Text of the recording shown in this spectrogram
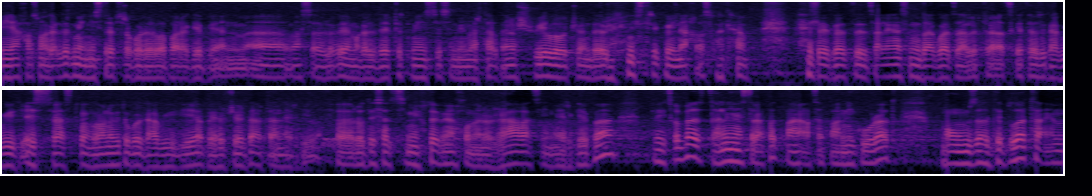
მინახავს მაგალითად მინისტრებს როგორ ელაპარაკებიან მასშტაბლები, მაგალითად ერთ-ერთ მინისტრს მიმართავდნენ, რომ შვილო ჩვენ ბევრი მინისტრი გვინახავს, მაგრამ ესე ვთქვათ, ძალიან ასე დაგვაძალებთ რაღაც კეთებს, გაგვი ეს რაც თქვენ გონებით უკვე გაგვიგია ბევრჯერ და არ დანერგილა. როდესაც მიხვდებიან ხოლმე რომ რაღაც ინერგება და იწყება ძალიან სწრაფად რაღაცა პანიკურად მოუმზადებლად აი ამ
